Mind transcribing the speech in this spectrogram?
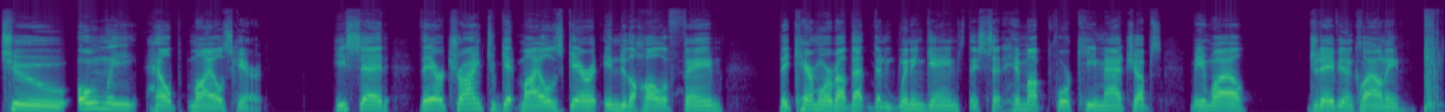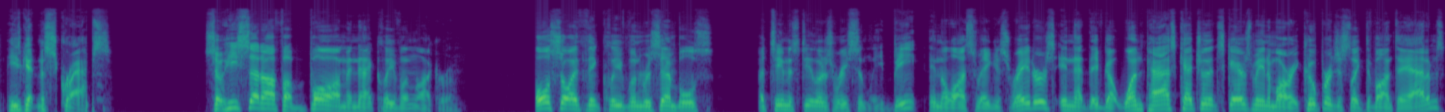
to only help Myles Garrett. He said they are trying to get Myles Garrett into the Hall of Fame. They care more about that than winning games. They set him up for key matchups. Meanwhile, Jadeveon Clowney, He's getting the scraps. So he set off a bomb in that Cleveland locker room. Also, I think Cleveland resembles a team the Steelers recently beat in the Las Vegas Raiders in that they've got one pass catcher that scares me and Amari Cooper, just like Davante Adams.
